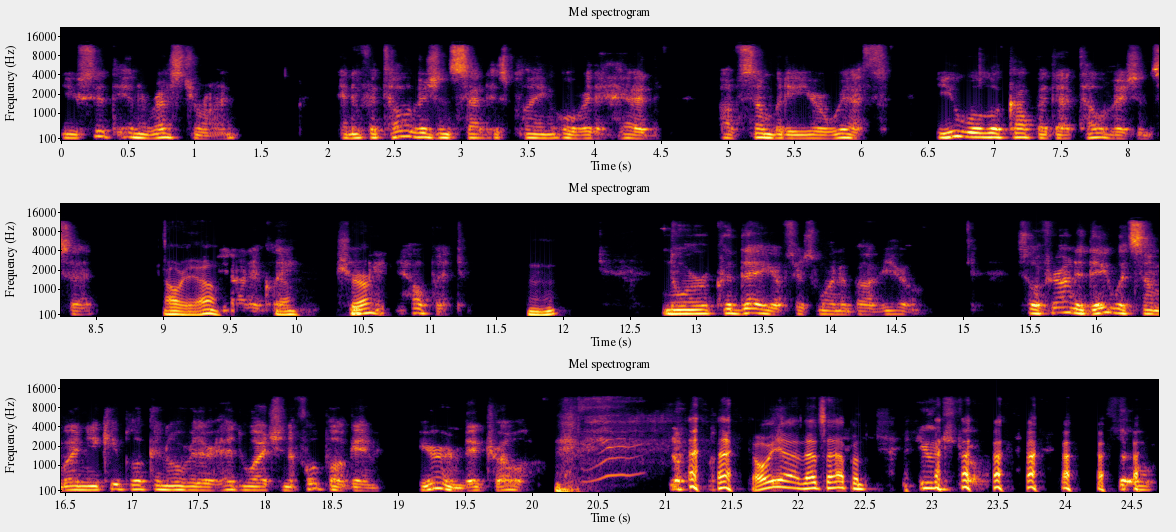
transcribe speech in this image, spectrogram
You sit in a restaurant, and if a television set is playing over the head of somebody you're with, you will look up at that television set Oh yeah, periodically. yeah. Sure. can't help it. Mhm. Nor could they if there's one above you. So if you're on a date with somebody and you keep looking over their head watching a football game, you're in big trouble. oh yeah, that's happened. Huge trouble. so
